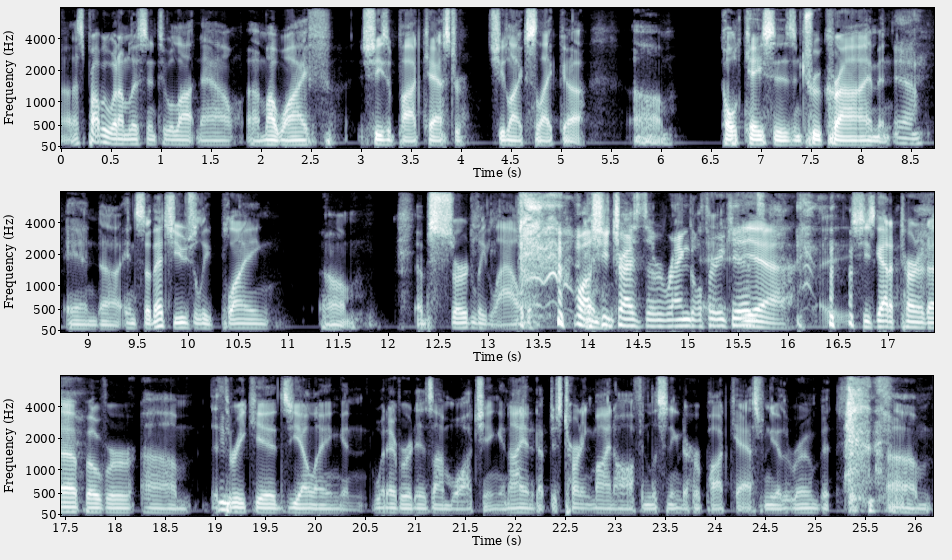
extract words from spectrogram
Uh, that's probably what I'm listening to a lot now. Uh, my wife, she's a podcaster. She likes like uh, um, cold cases and true crime, and Yeah. and uh, and so that's usually playing um, absurdly loud. While And- she tries to wrangle three kids. Yeah, she's got to turn it up over um, the three kids yelling and whatever it is I'm watching. And I ended up just turning mine off and listening to her podcast from the other room. But um,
